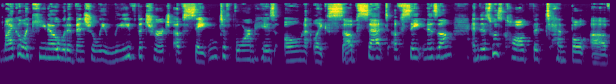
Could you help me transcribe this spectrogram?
Michael Aquino would eventually leave the Church of Satan to form his own like subset of Satanism, and this was called the Temple of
